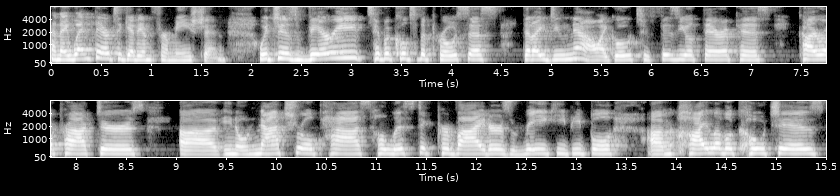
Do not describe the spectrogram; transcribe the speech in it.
and I went there to get information, which is very typical to the process that I do now. I go to physiotherapists, chiropractors, uh, you know, naturopaths, holistic providers, Reiki people, um, high level coaches,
